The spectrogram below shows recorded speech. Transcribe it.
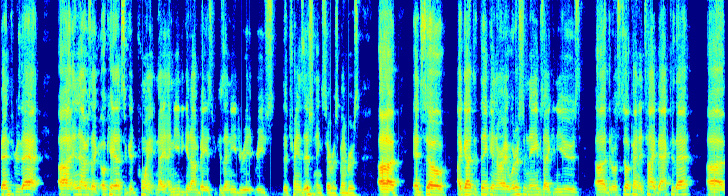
been through that. Uh, and I was like, okay, that's a good point. And I, I need to get on base because I need to re- reach the transitioning service members. Uh, and so I got to thinking, all right, what are some names I can use uh, that will still kind of tie back to that, uh,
